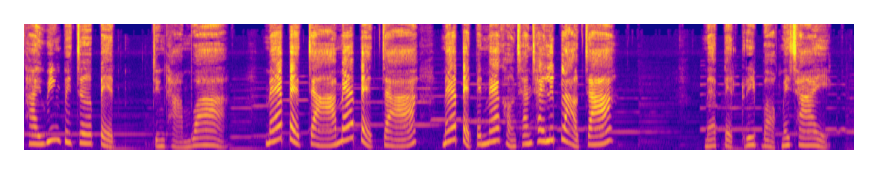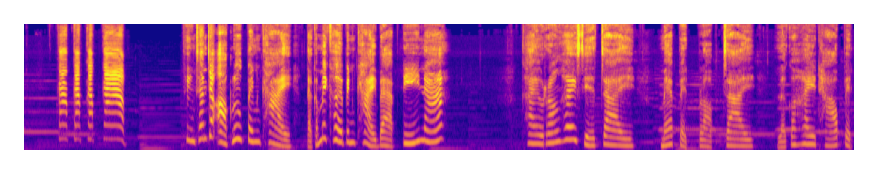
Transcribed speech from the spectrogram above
ไข่วิ่งไปเจอเป็ด จึงถามว่า แม่เป็ดจ๋าแม่เป็ดจ๋าแม่เป็ดเป็นแม่ของฉันใช่หรือเปล่าจ๊ะ แม่เป็ดรีบบอกไม่ใช่กาบกาบกาบกาบถึงฉันจะออกลูกเป็นไข่ แต่ก็ไม่เคยเป็นไข่แบบนี้นะ ไข่ร้องไห้เสียใจ แม่เป็ดปลอบใจ แล้วก็ให้เท้าเป็ด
